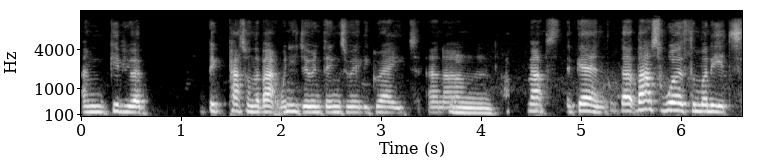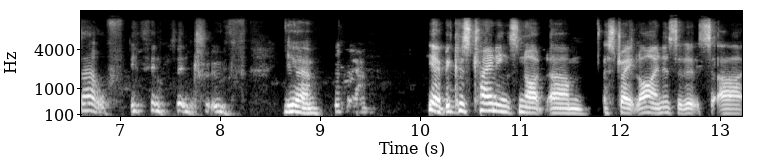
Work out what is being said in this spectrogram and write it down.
and give you a big pat on the back when you're doing things really great. And um, mm. that's again that that's worth the money itself in, in truth. Yeah. Yeah. Because training's not um, a straight line is it? It's uh,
